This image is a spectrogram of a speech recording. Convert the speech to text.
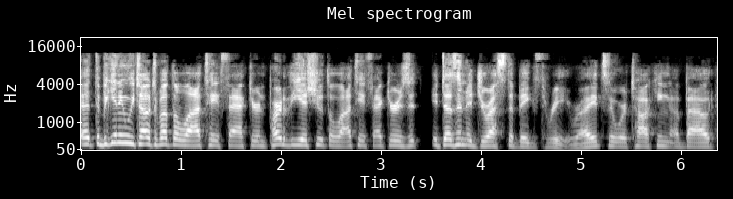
At the beginning, we talked about the latte factor, and part of the issue with the latte factor is it, it doesn't address the big three, right? So we're talking about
